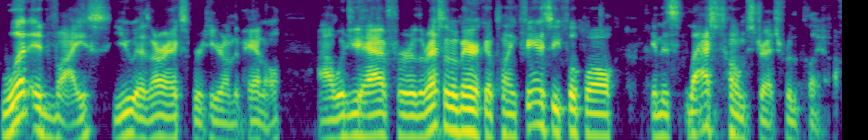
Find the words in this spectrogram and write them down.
what advice you, as our expert here on the panel, uh, would you have for the rest of America playing fantasy football in this last home stretch for the playoff?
